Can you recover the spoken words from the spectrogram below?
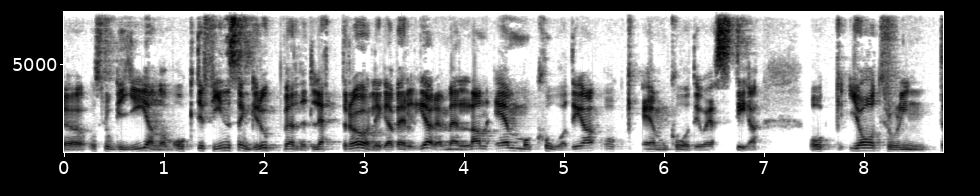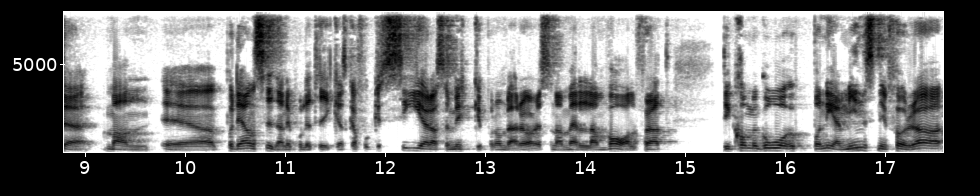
Eh, och slog igenom och det finns en grupp väldigt lättrörliga väljare mellan M och KD och M, KD och SD. Och jag tror inte man eh, på den sidan i politiken ska fokusera så mycket på de där rörelserna mellan val för att det kommer gå upp och ner. Minns ni förra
